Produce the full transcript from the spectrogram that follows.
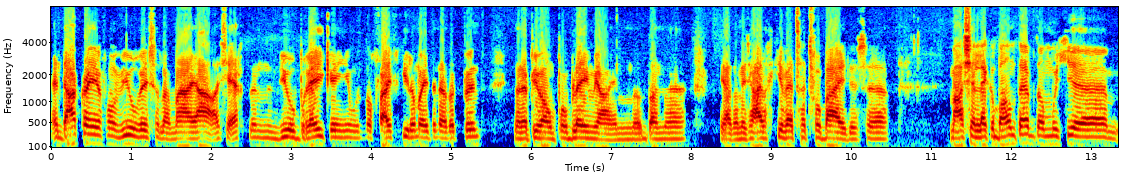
En daar kan je van wiel wisselen. Maar ja, als je echt een wiel breekt en je moet nog vijf kilometer naar dat punt, dan heb je wel een probleem. Ja, en dan, uh, ja, dan is eigenlijk je wedstrijd voorbij. Dus, maar als je een lekker band hebt, dan moet je,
